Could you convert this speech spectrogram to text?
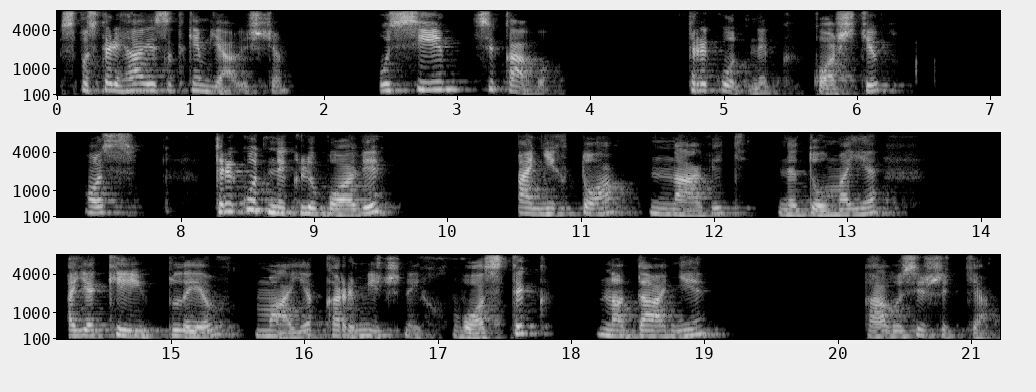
спостерігаю за таким явищем. Усім цікаво. Трикутник коштів, ось трикутник любові, а ніхто навіть не думає, а який вплив має кармічний хвостик на дані галузі життя.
